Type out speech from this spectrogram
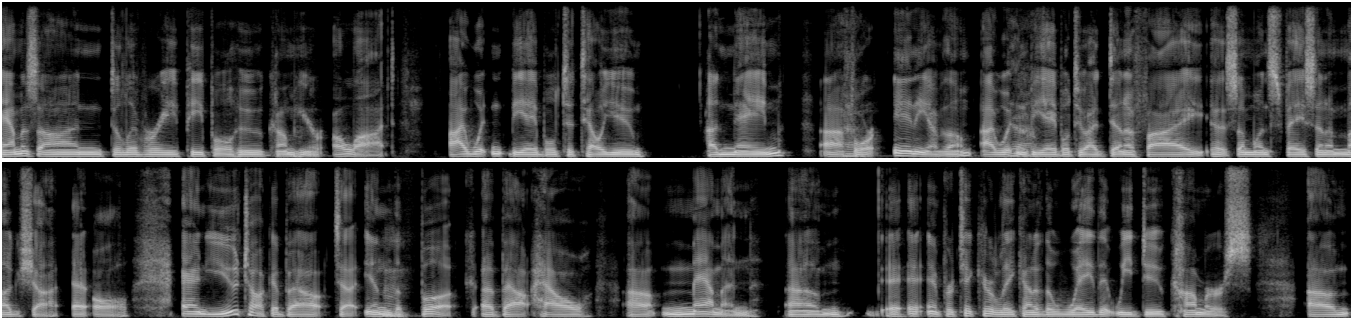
Amazon delivery people who come here a lot. I wouldn't be able to tell you a name uh, yeah. for any of them. I wouldn't yeah. be able to identify uh, someone's face in a mugshot at all. And you talk about uh, in mm. the book about how uh, mammon, um, and particularly kind of the way that we do commerce, um,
